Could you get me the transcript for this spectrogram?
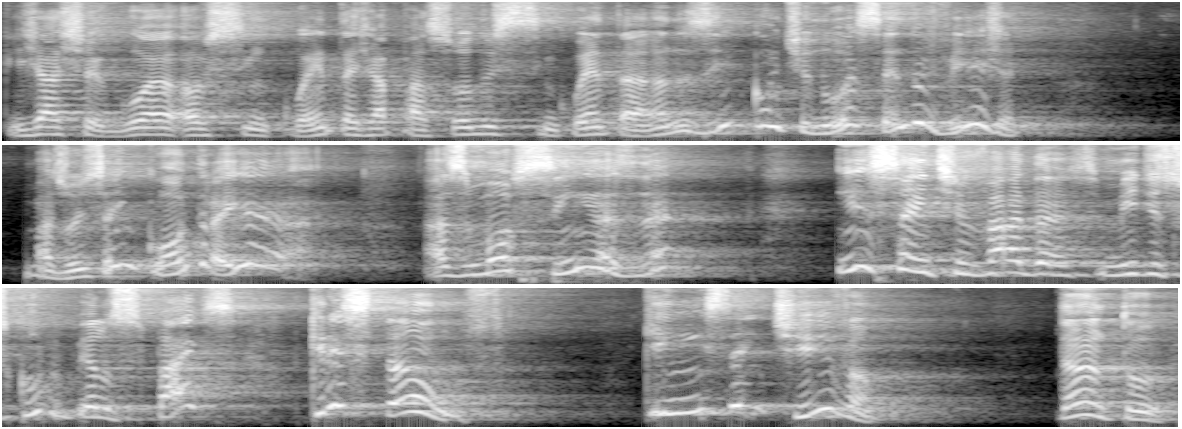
que já chegou aos 50, já passou dos 50 anos e continua sendo virgem. Mas hoje você encontra aí as mocinhas, né? Incentivadas, me desculpe pelos pais, cristãos, que incentivam tanto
